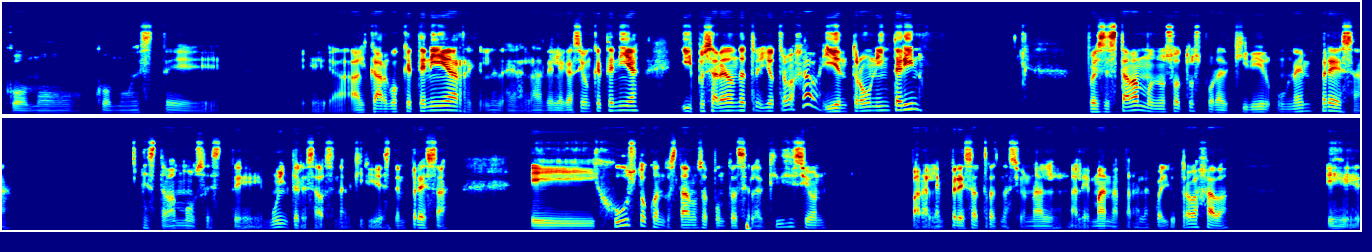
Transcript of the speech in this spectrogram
como, como este, eh, al cargo que tenía, a la delegación que tenía, y pues era donde yo trabajaba, y entró un interino. Pues estábamos nosotros por adquirir una empresa estábamos este, muy interesados en adquirir esta empresa y justo cuando estábamos a punto de hacer la adquisición para la empresa transnacional alemana para la cual yo trabajaba, eh,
